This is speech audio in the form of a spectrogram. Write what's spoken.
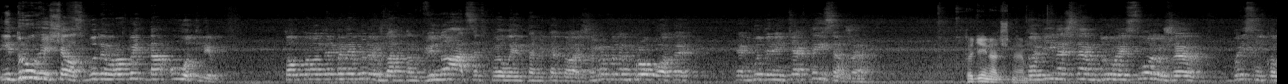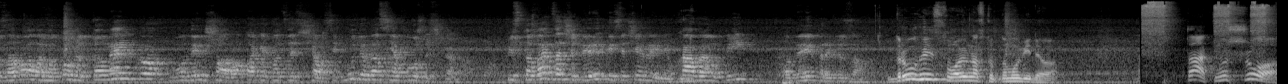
І другий час будемо робити на отлів. Тобто не- ми не будемо ждати там 12 хвилин там, і так далі. Ми будемо пробувати, як буде він тягтися вже. тоді почнемо. Тоді почнемо другий слой, вже бисенько завалимо теж тоненько в один шар, отак як оце час. І буде у нас япошечка. Пістолет за 4 тисячі гривень. ХВЛП 1,3 зам. Другий слой в наступному відео. Так, ну що,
